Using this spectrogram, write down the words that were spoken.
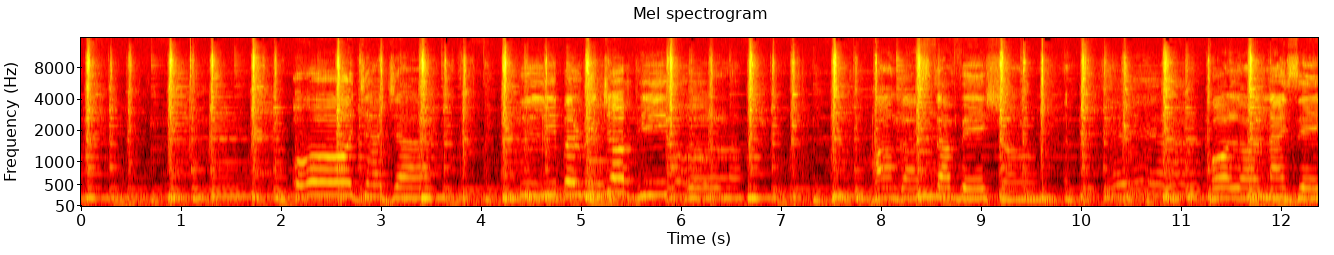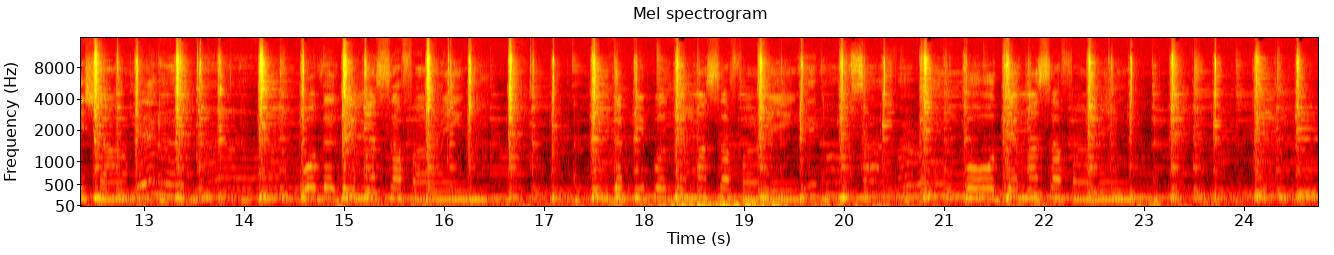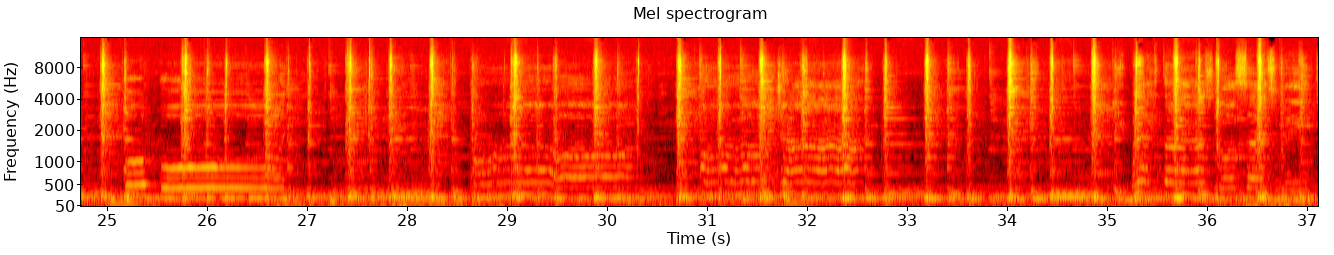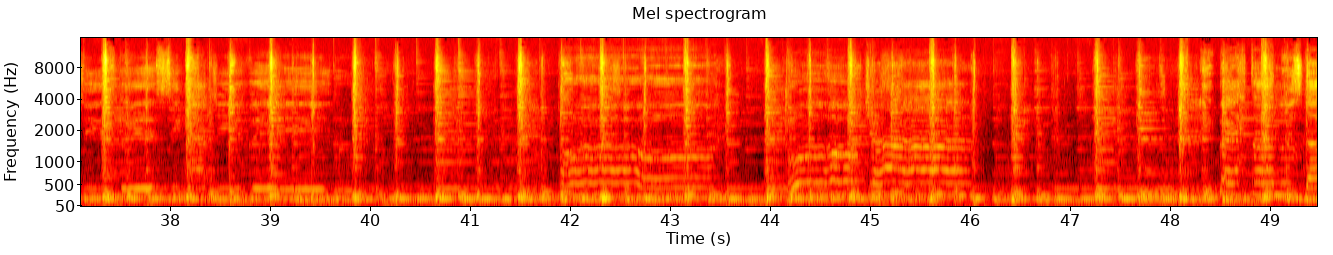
Oh, Jaja, liberate your people. Hunger, starvation, colonization, all of them are suffering. The people, them are suffering. Oh, them are suffering.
